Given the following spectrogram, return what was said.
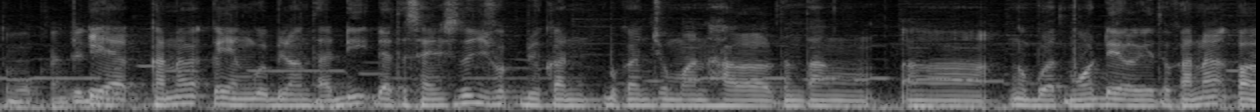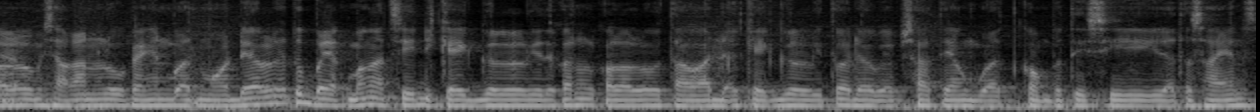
temukan. Jadi Iya, karena yang gue bilang tadi data science itu juga bukan bukan cuman hal tentang uh, ngebuat model gitu. Karena kalau lu misalkan lu pengen buat model itu banyak banget sih di Kaggle gitu kan. Kalau lu tahu ada Kaggle itu ada website yang buat kompetisi data science.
